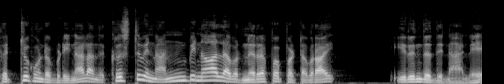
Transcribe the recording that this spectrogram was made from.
பெற்றுக்கொண்டபடினால் அந்த கிறிஸ்துவின் அன்பினால் அவர் நிரப்பப்பட்டவராய் இருந்ததினாலே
